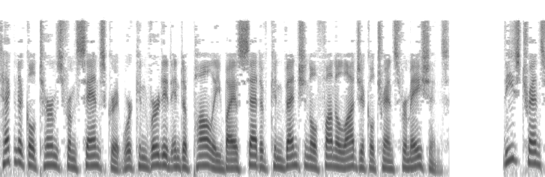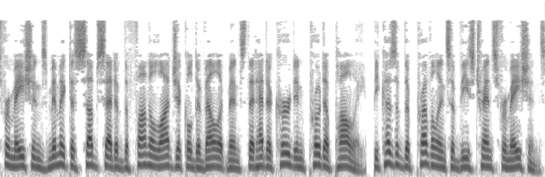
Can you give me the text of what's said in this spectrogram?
Technical terms from Sanskrit were converted into Pali by a set of conventional phonological transformations. These transformations mimicked a subset of the phonological developments that had occurred in Proto-Pali. Because of the prevalence of these transformations,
